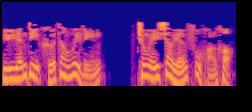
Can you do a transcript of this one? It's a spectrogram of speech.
与元帝合葬卫陵，称为孝元父皇后。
